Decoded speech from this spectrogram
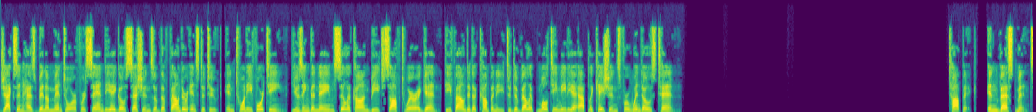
Jackson has been a mentor for San Diego sessions of the Founder Institute. In 2014, using the name Silicon Beach Software again, he founded a company to develop multimedia applications for Windows 10. Topic: Investments.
